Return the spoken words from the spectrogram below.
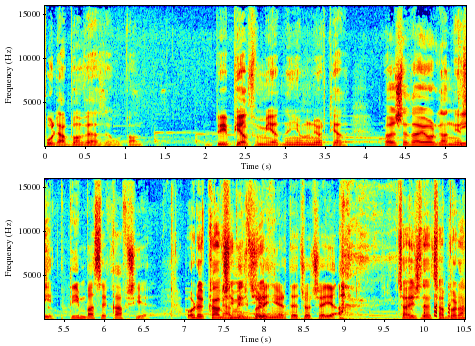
pula bën vezë, kupton? Ti i pjell fëmijët në një mënyrë tjetër. Është edhe ajo organizëm. Ti ti mbase kafshë je. Ore kafshë jemi të gjithë. Bëre njëherë te çoçeja. Ça ishte, ça bëra?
